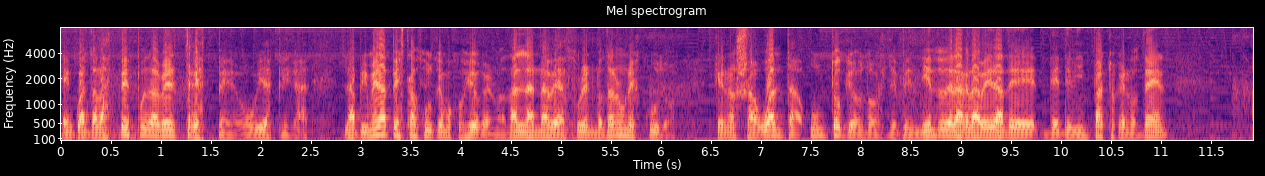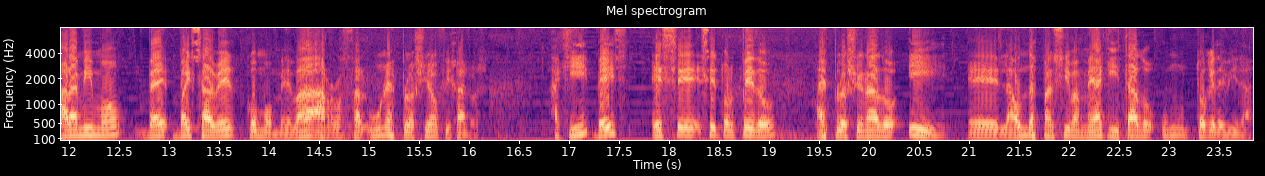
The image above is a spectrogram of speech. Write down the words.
En cuanto a las P puede haber tres P, os voy a explicar. La primera pesta azul que hemos cogido, que nos dan las naves azules, nos dan un escudo que nos aguanta un toque o dos, dependiendo de la gravedad del impacto que nos den Ahora mismo vais a ver cómo me va a rozar una explosión, fijaros. Aquí veis ese, torpedo ha explosionado y eh, la onda expansiva me ha quitado un toque de vida.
